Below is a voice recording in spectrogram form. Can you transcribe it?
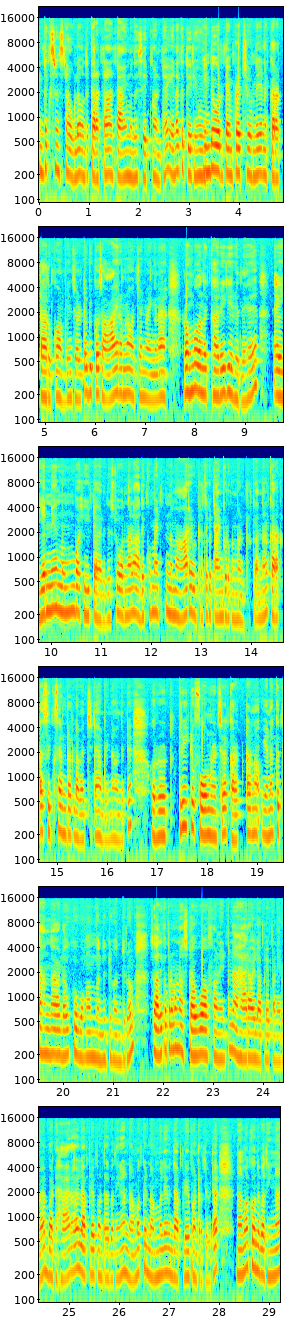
இண்டக்ஷன் ஸ்டவ்வில் வந்து கரெக்டான டைம் வந்து செட் பண்ணிட்டேன். எனக்கு தெரியும் இந்த ஒரு டெம்பரேச்சர் வந்து எனக்கு கரெக்டாக இருக்கும் அப்படின்னு சொல்லிட்டு பிகாஸ் ஆயிரம்லாம் வச்சோன்னு வைங்களேன் ரொம்ப வந்து கருகிறது எண்ணெயும் ரொம்ப ஹீட் ஆகிடுது ஸோ அதனால் அதுக்குமே நம்ம ஆற விட்டுறதுக்கு டைம் கொடுக்கணுமாட்டிருக்கு அதனால் கரெக்டாக சிக்ஸ் ஹண்ட்ரடில் வச்சுட்டேன் அப்படின்னா வந்துட்டு ஒரு த்ரீ டு ஃபோர் மினிட்ஸில் கரெக்டான எனக்கு தகுந்த அளவுக்கு வார்ம் வந்துட்டு வந்துடும் ஸோ அதுக்கப்புறமா நான் ஸ்டவ் ஆஃப் பண்ணிவிட்டு நான் ஹேர் ஆயில் அப்ளை பண்ணிடுவேன் பட் ஹேர் ஆயில் அப்ளை பண்ணுறது பார்த்திங்கன்னா நமக்கு நம்மளே வந்து அப்ளை பண்ணுறதை விட நமக்கு வந்து பார்த்திங்கன்னா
